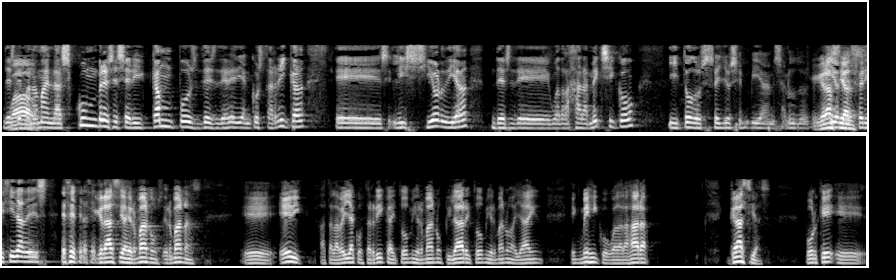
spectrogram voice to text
desde Panamá en las cumbres, es Eric Campos desde Heredia en Costa Rica, es Liz Ciordia desde Guadalajara, México y todos ellos envían saludos, gracias, felicidades, etcétera, etcétera. Gracias, hermanos, hermanas eh, Eric, hasta la bella Costa Rica y todos mis hermanos, Pilar y todos mis hermanos allá en, México, Guadalajara. Gracias, porque eh,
